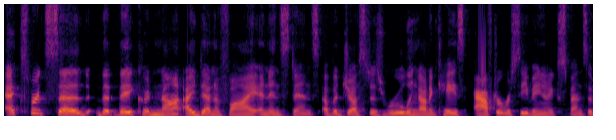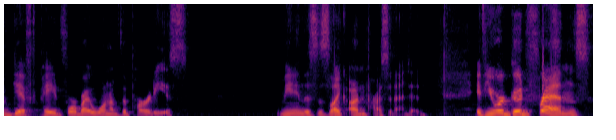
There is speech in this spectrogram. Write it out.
Experts said that they could not identify an instance of a justice ruling on a case after receiving an expensive gift paid for by one of the parties, meaning this is like unprecedented. If you were good friends,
